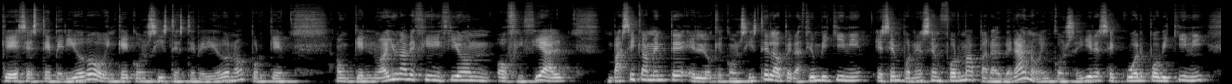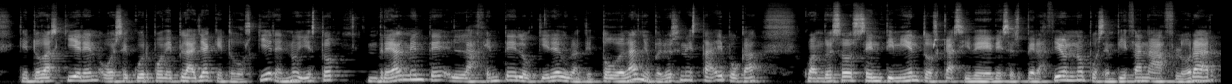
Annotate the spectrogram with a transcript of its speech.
qué es este periodo o en qué consiste este periodo? ¿No? Porque aunque no hay una definición oficial, básicamente en lo que consiste la operación bikini es en ponerse en forma para el verano, en conseguir ese cuerpo bikini que todas quieren o ese cuerpo de playa que todos quieren, ¿no? Y esto realmente la gente lo quiere durante todo el año, pero es en esta época cuando esos sentimientos casi de desesperación, ¿no? Pues empiezan a aflorar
